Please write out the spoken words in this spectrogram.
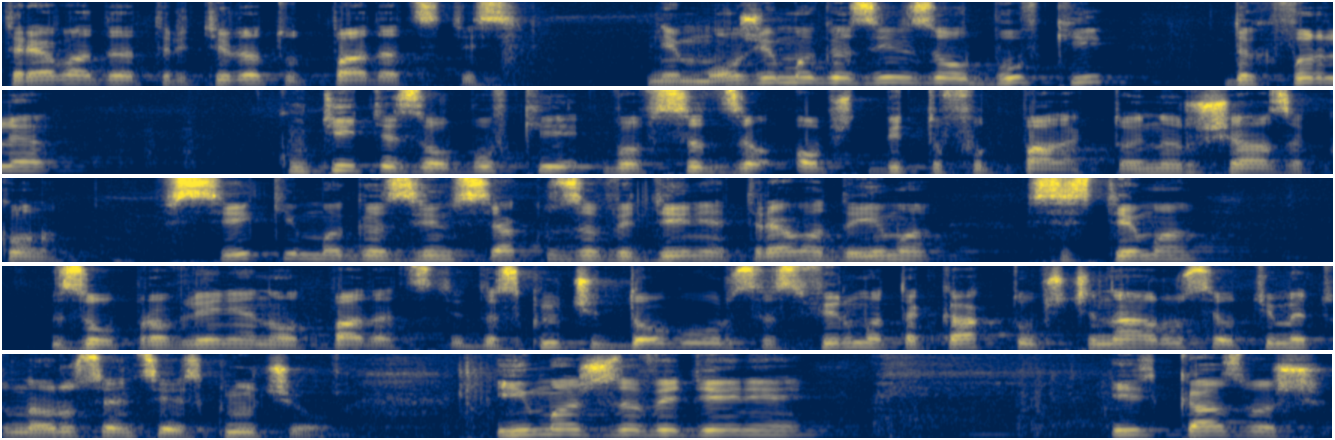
трябва да третират отпадъците си. Не може магазин за обувки да хвърля кутиите за обувки в съд за общ битов отпадък. Той нарушава закона. Всеки магазин, всяко заведение трябва да има система за управление на отпадъците. Да сключи договор с фирмата, както Община Русе от името на Русенци е изключил. Имаш заведение и казваш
